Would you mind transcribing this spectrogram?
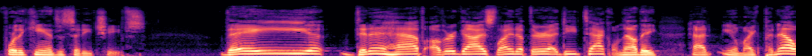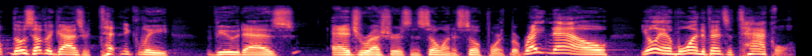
for the Kansas City Chiefs. They didn't have other guys lined up there at D tackle. Now they had, you know, Mike Pennel. Those other guys are technically viewed as edge rushers and so on and so forth. But right now, you only have one defensive tackle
